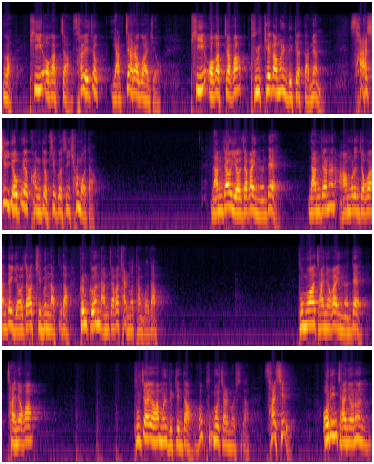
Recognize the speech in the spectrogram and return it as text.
그러니까 피억압자, 사회적 약자라고 하죠. 피억압자가 불쾌감을 느꼈다면 사실 여부에 관계없이 그것은 혐오다. 남자와 여자가 있는데 남자는 아무런 저거 하는데 여자가 기분 나쁘다. 그럼 그건 남자가 잘못한 거다. 부모와 자녀가 있는데 자녀가 부자유함을 느낀다. 그건 부모 잘못이다. 사실 어린 자녀는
